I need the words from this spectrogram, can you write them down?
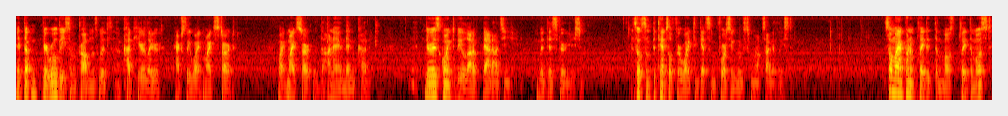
It there will be some problems with a cut here later. Actually, white might start white might start with the hane and then cut. There is going to be a lot of bad aji with this variation. So some potential for white to get some forcing moves from outside at least. So my opponent played it the most played the most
